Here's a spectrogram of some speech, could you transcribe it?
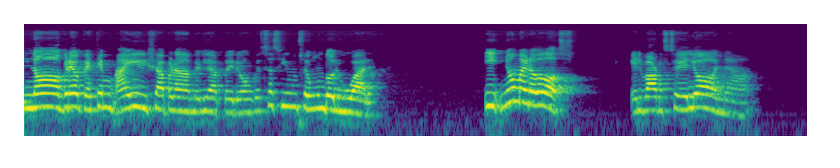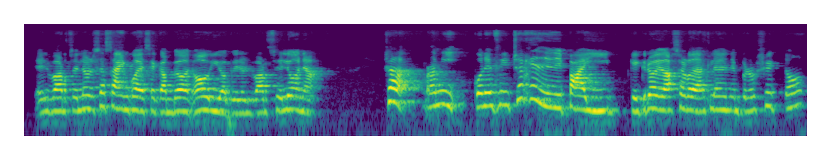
no creo que estén ahí ya para pelear, pero aunque sea así un segundo lugar. Y número dos, el Barcelona. El Barcelona, ya saben cuál es el campeón, obvio, pero el Barcelona ya, para mí, con el fichaje de Depay, que creo que va a ser de la clave en el proyecto,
